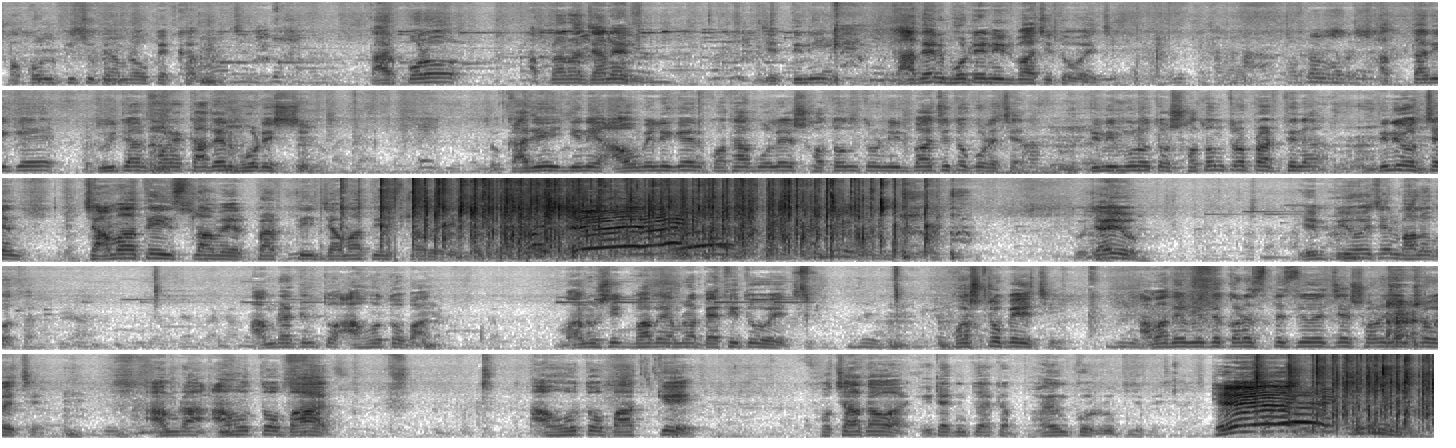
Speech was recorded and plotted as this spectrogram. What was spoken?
সকল কিছুকে আমরা উপেক্ষা করছি। তারপরও আপনারা জানেন যে তিনি কাদের ভোটে নির্বাচিত হয়েছে? সাত তারিখে দুইটার পরে কাদের ভোট এসেছিল? তো কাজেই যিনি আওয়ামী লীগের কথা বলে স্বতন্ত্র নির্বাচিত করেছেন, তিনি মূলত স্বতন্ত্র প্রার্থী না, তিনি হচ্ছেন জামাতে ইসলামের প্রার্থী, জামাতে ইসলামের তো যাই হোক, এমপি হয়েছেন ভালো কথা। আমরা কিন্তু আহত আহতবান, মানসিকভাবে আমরা ব্যথিত হয়েছি, কষ্ট পেয়েছি। আমাদের বিরুদ্ধে কনস্পেসি হয়েছে, ষড়যন্ত্র হয়েছে। আমরা আহত বাঘ। আহত বাঘকে খোঁচা দেওয়া এটা কিন্তু একটা ভয়ঙ্কর রূপ নেবে। ঠিক।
